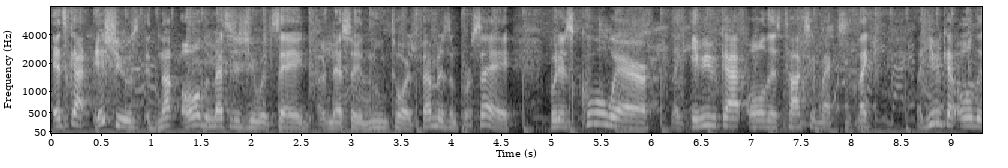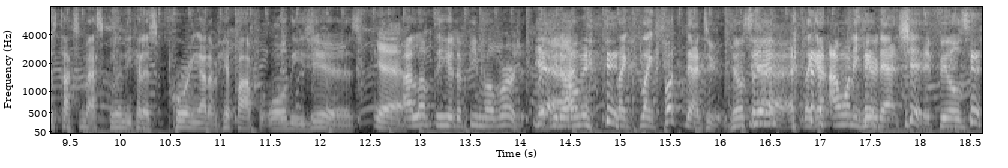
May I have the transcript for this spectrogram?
it's got issues. It's not all the messages you would say are necessarily lean towards feminism per se, but it's cool where like if you've got all this toxic like. Like you've got all this toxic masculinity kind of pouring out of hip hop for all these years. Yeah. I love to hear the female version. Like, Yeah, you know, I mean- like like fuck that dude. You know what I'm saying? Yeah. Like I, I want to hear that shit. It feels it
